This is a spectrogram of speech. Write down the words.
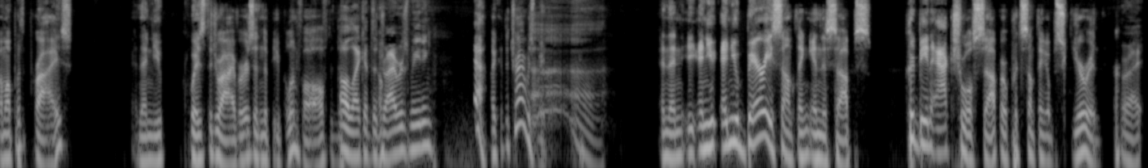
come up with a prize, and then you quiz the drivers and the people involved. and the- Oh, like at the Oh. drivers meeting? yeah, like at the drivers meeting. Ah. And then and you and you bury something in the sups. Could be an actual sup or put something obscure in there right.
